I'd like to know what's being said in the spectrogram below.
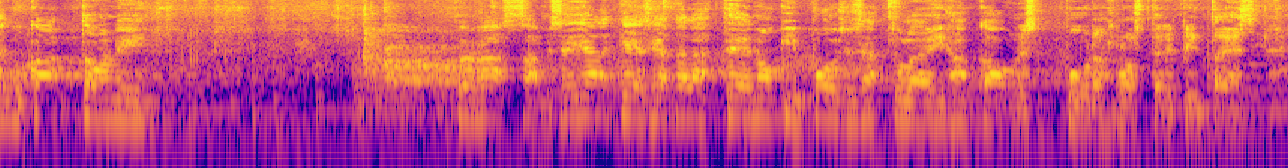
Tästä kun katsoo, niin rassaamisen jälkeen sieltä lähtee noki pois ja sieltä tulee ihan kaunis puhdas rosteripinta esille.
